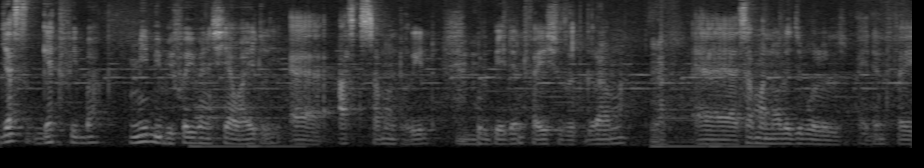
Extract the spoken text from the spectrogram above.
just get feedback. Maybe before you even share widely, uh, ask someone to read. Will be identify issues with grammar. Yeah. Uh, someone knowledgeable will identify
